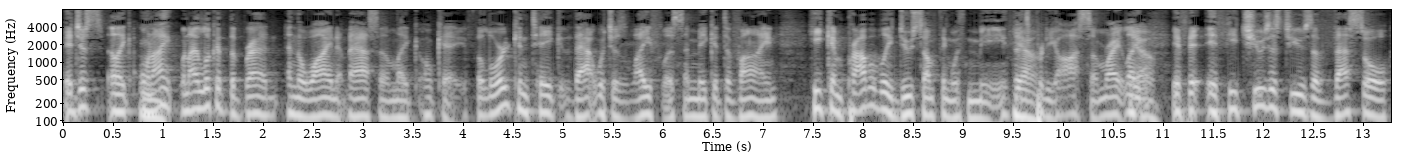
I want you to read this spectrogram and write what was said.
it just like when I when I look at the bread and the wine at mass, I'm like, okay, if the Lord can take that which is lifeless and make it divine, He can probably do something with me that's Yeah. pretty awesome, right? Like Yeah. if it, if He chooses to use a vessel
